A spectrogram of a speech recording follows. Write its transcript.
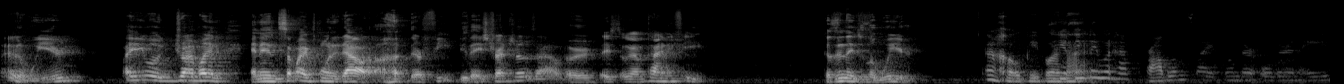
that is weird. Like you were trying to play, it. and then somebody pointed out uh, their feet. Do they stretch those out, or they still have tiny feet? Because then they just look weird. I hope people are Do you not. think they would have problems like when they're older in age?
